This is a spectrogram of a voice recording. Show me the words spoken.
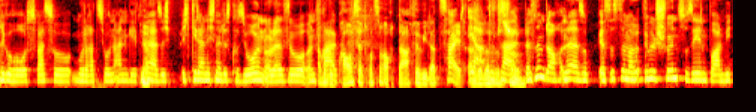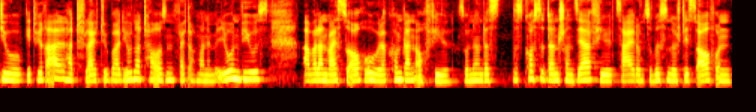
rigoros, was so Moderation angeht. Ne? Ja. Also ich, ich gehe da nicht in eine Diskussion oder so und frage. Aber du brauchst ja trotzdem auch dafür wieder Zeit. Also ja, das total. Ist schon das nimmt auch, ne? Also es ist immer übel schön zu sehen, boah, ein Video geht viral, hat vielleicht über die 100.000, vielleicht auch mal eine Million Views, aber dann weißt du auch, oh, da kommt dann auch viel. So, ne? Und das, das kostet dann schon sehr viel Zeit und zu wissen, du stehst auf und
